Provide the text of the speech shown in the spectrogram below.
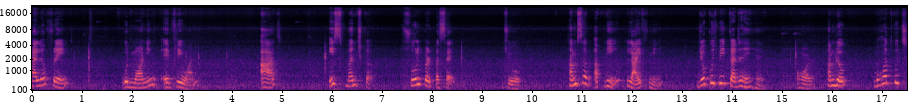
Hello friend good morning everyone आज इस मंच का सोल पर्पस है जो हम सब अपनी लाइफ में जो कुछ भी कर रहे हैं और हम लोग बहुत कुछ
